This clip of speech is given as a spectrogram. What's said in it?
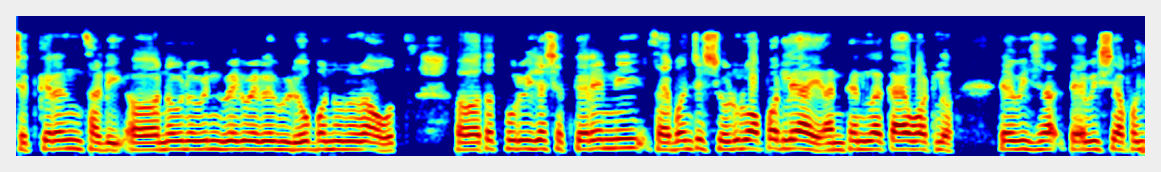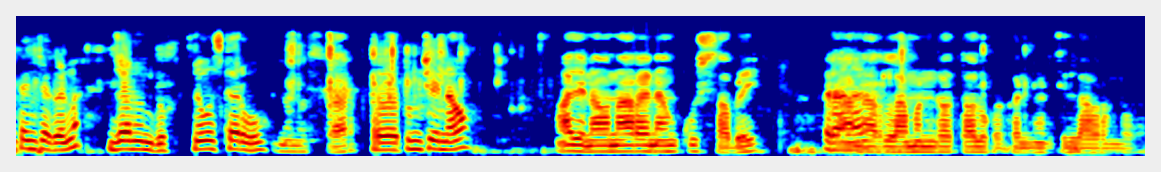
शेतकऱ्यांसाठी अ, नवीन नवीन वेगवेगळे व्हिडिओ बनवणार आहोत. तत्पूर्वी ज्या शेतकऱ्यांनी साहेबांचे शेड्यूल वापरले आहे आणि त्यांना काय वाटलं त्याविषयी त्याविषयी आपण त्यांच्याकडनं जाणून घेऊ. नमस्कार भाऊ. नमस्कार. तुमचे नाव? माझे नाव नारायण अंकुश साबळे. राहणार? लामणगाव तालुका कन्नड जिल्हा औरंगाबाद.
